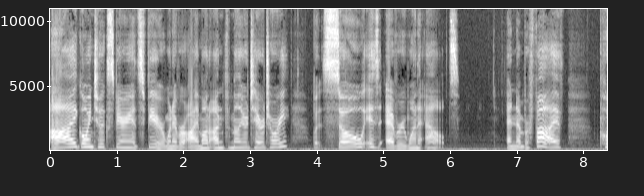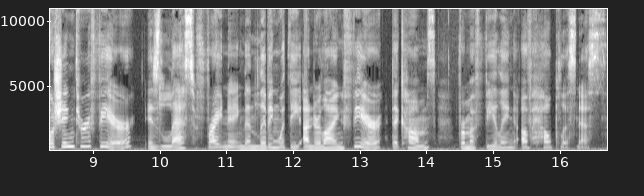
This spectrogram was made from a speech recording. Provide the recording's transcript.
I going to experience fear whenever I'm on unfamiliar territory, but so is everyone else. And number five, pushing through fear is less frightening than living with the underlying fear that comes from a feeling of helplessness.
